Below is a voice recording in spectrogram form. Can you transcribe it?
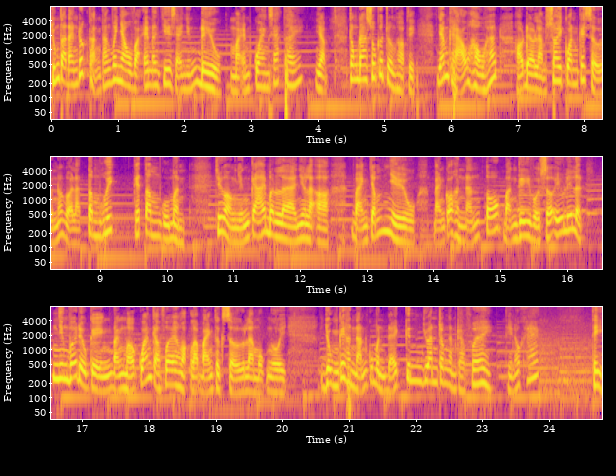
chúng ta đang rất thẳng thắn với nhau và em đang chia sẻ những điều mà em quan sát thấy. Dạ. Trong đa số các trường hợp thì giám khảo hầu hết họ đều làm xoay quanh cái sự nó gọi là tâm huyết, cái tâm của mình. Chứ còn những cái bên lề như là ờ bạn chấm nhiều, bạn có hình ảnh tốt, bạn ghi vào sơ yếu lý lịch. Nhưng với điều kiện bạn mở quán cà phê hoặc là bạn thực sự là một người dùng cái hình ảnh của mình để kinh doanh trong ngành cà phê thì nó khác thì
